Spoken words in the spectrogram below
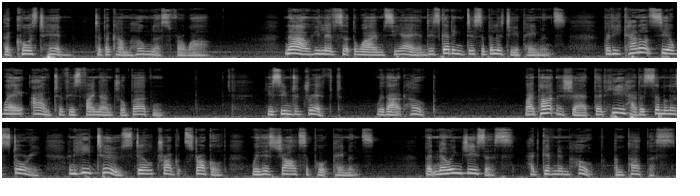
that caused him to become homeless for a while. Now he lives at the YMCA and is getting disability payments, but he cannot see a way out of his financial burden. He seemed adrift without hope. My partner shared that he had a similar story, and he too still trug- struggled with his child support payments. But knowing Jesus had given him hope and purpose.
